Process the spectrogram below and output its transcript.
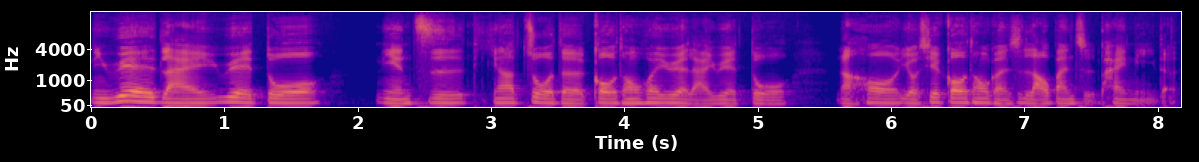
你越来越多年资，你要做的沟通会越来越多。然后有些沟通可能是老板指派你的，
